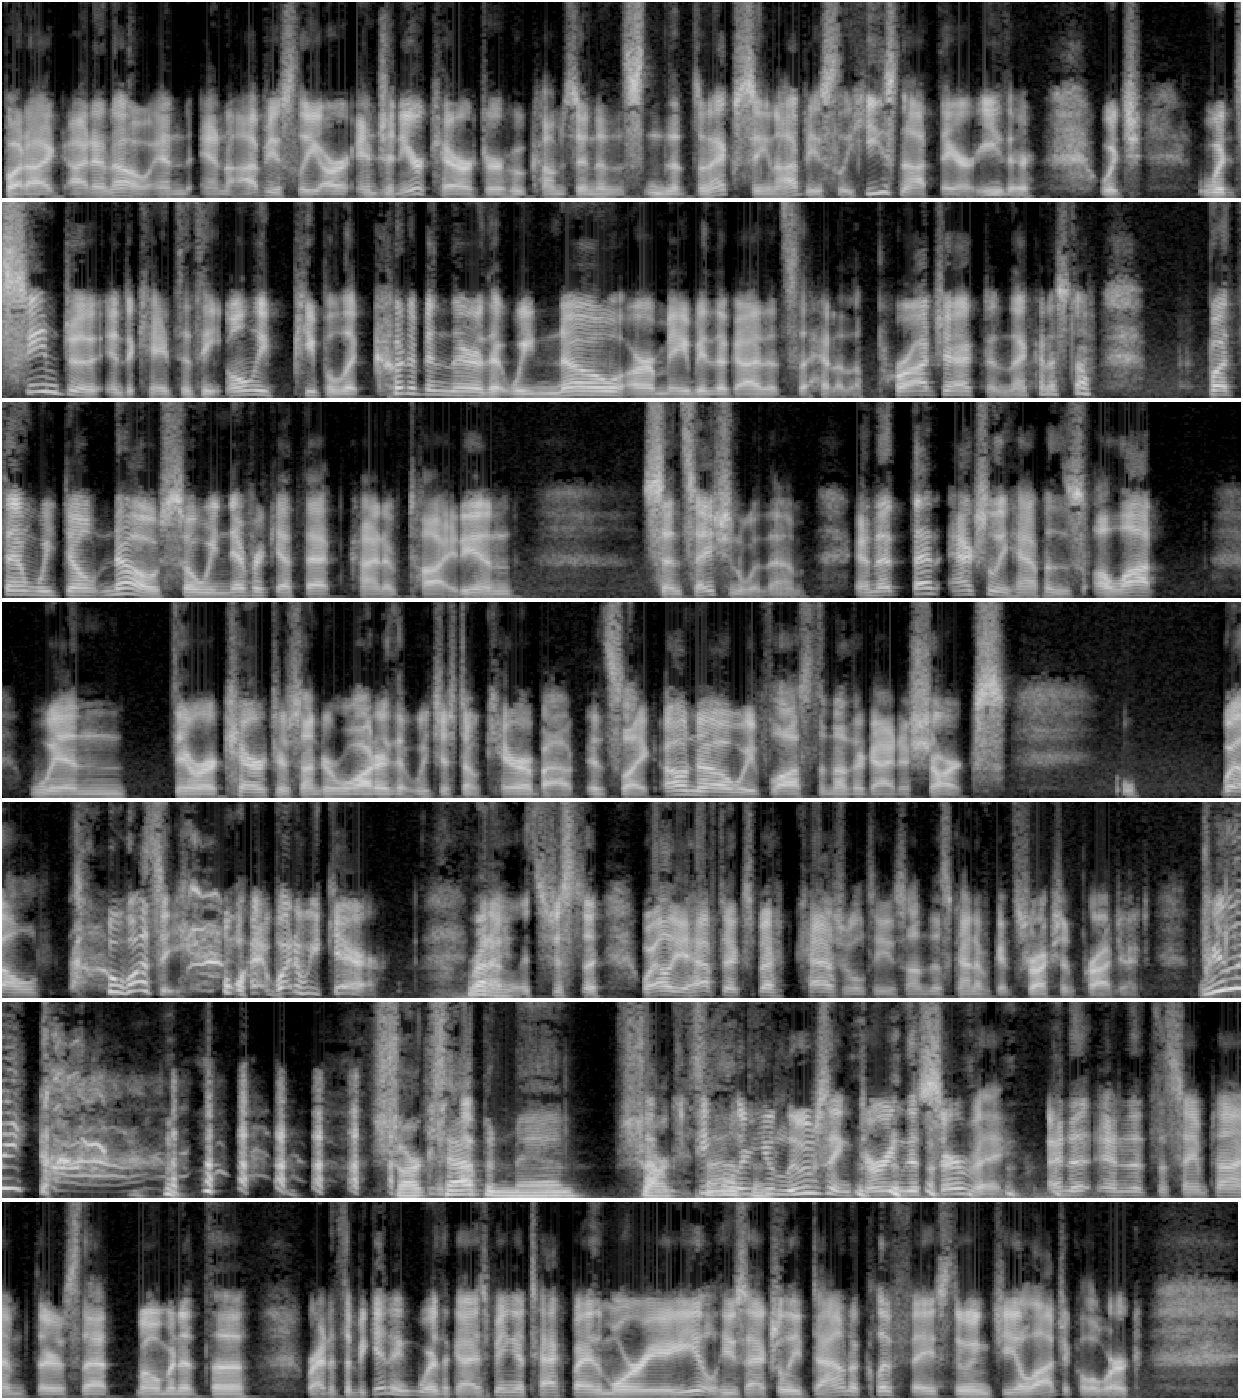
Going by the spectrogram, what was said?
But I, I don't know, and and obviously our engineer character who comes in in the, in the next scene, obviously he's not there either, which would seem to indicate that the only people that could have been there that we know are maybe the guy that's the head of the project and that kind of stuff. But then we don't know, so we never get that kind of tied in sensation with them, and that that actually happens a lot when there are characters underwater that we just don't care about. It's like, oh no, we've lost another guy to sharks. Well, who was he? why, why do we care? You Right. know, it's just a well, you have to expect casualties on this kind of construction project. Really? Sharks happen, man. Sharks people happen. are you losing during this survey? and and at the same time, there's that moment at the right at the beginning where the guy's being attacked by the moray eel. He's actually down a cliff face doing geological work.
